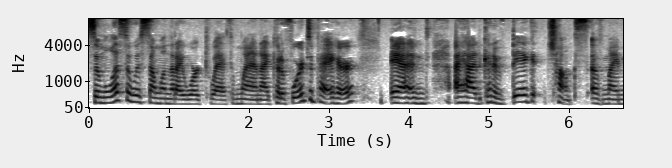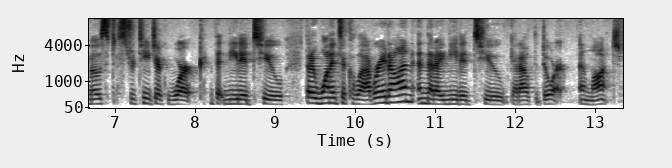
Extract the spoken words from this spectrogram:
So Melissa was someone that I worked with when I could afford to pay her, and I had kind of big chunks of my most strategic work that needed to that I wanted to collaborate on and that I needed to get out the door and launch.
